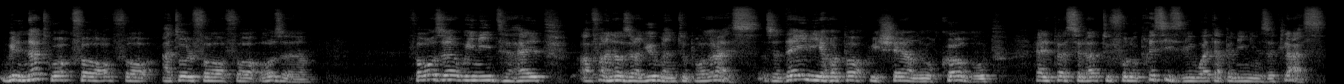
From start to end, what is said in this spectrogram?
will not work for, for at all for, for other. For other, we need help of another human to progress. The daily report we share in our core group help us a lot to follow precisely what's happening in the class.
